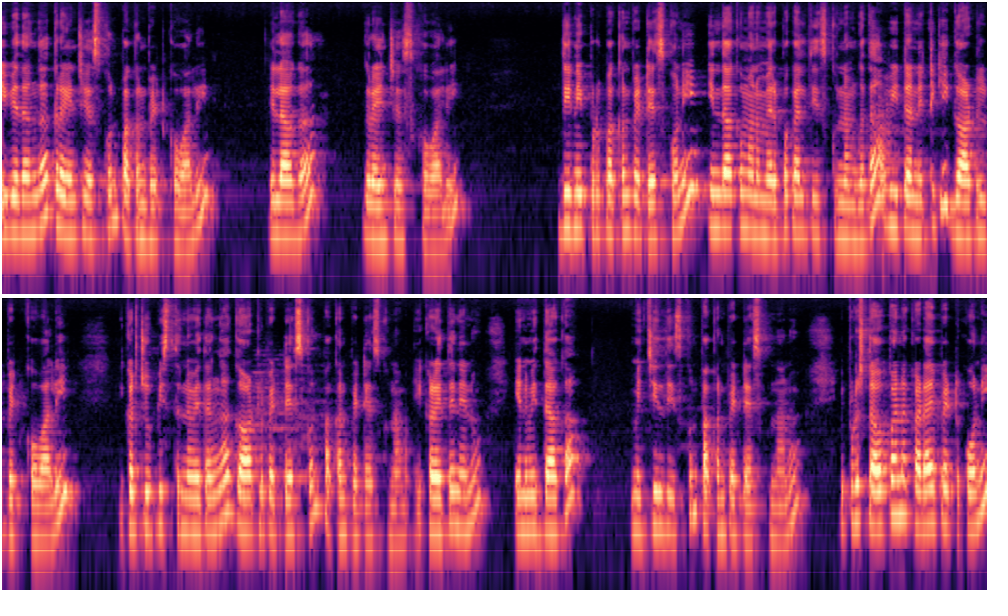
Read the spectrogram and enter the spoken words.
ఈ విధంగా గ్రైండ్ చేసుకొని పక్కన పెట్టుకోవాలి. ఇలాగా గ్రైండ్ చేసుకోవాలి. దీన్ని ఇప్పుడు పక్కన పెట్టేసుకొని ఇందాక మనం మిరపకాయలు తీసుకున్నాం కదా వీటన్నిటికీ ఘాటులు పెట్టుకోవాలి. ఇక్కడ చూపిస్తున్న విధంగా ఘాట్లు పెట్టేసుకొని పక్కన పెట్టేసుకున్నాము. ఇక్కడైతే నేను ఎనిమిది దాకా మిర్చీలు తీసుకొని పక్కన పెట్టేసుకున్నాను. ఇప్పుడు స్టవ్ పైన కడాయి పెట్టుకొని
